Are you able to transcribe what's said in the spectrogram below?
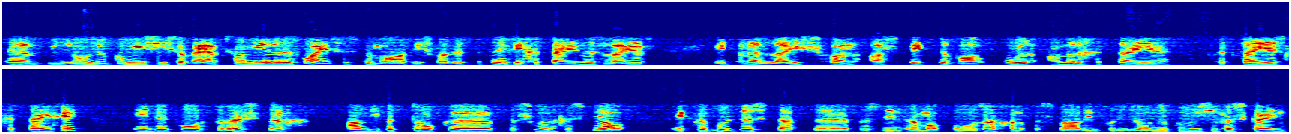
ehm um, die sondekommissie se werksaamhede is baie sistematies wat dit betref. Die getuienisleiers het 'n lys van aspekte waaroor ander getuie getuies getuig het en dit word rustig aan die betrokke persoon gestel. Ek vermoed dus dat uh, president Ramaphosa gaan op 'n stadium vir die sondekommissie verskyn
